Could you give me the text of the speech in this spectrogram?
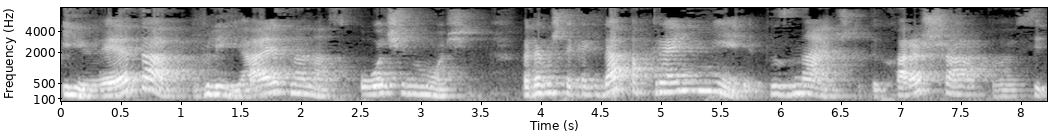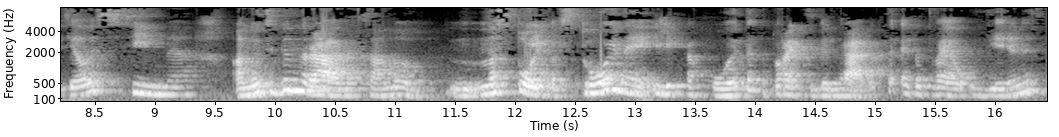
И это влияет на нас очень мощно. Потому что когда, по крайней мере, ты знаешь, что ты хороша, твое тело сильное, оно тебе нравится, оно настолько стройное или какое-то, которое тебе нравится, это твоя уверенность.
